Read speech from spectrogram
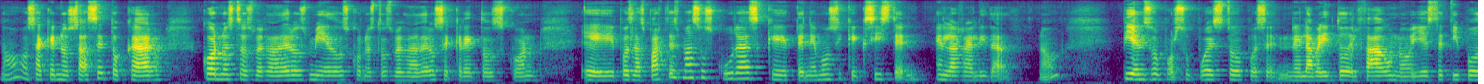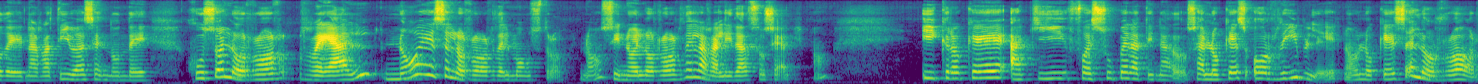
¿no? O sea, que nos hace tocar con nuestros verdaderos miedos, con nuestros verdaderos secretos, con eh, pues las partes más oscuras que tenemos y que existen en la realidad, ¿no? pienso, por supuesto, pues en el laberinto del fauno y este tipo de narrativas en donde justo el horror real no es el horror del monstruo, ¿no? Sino el horror de la realidad social, ¿no? Y creo que aquí fue súper atinado. O sea, lo que es horrible, ¿no? Lo que es el horror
